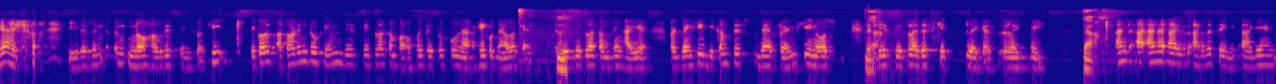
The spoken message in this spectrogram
Yeah, he doesn't know how these things work. He because according to him, these people are some powerful people who ne- he could never catch. Hmm. These people are something higher. But when he becomes his their friend, he knows that Yeah. these people are just kids like us, like me. Yeah, And I- and I, I, another thing, again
